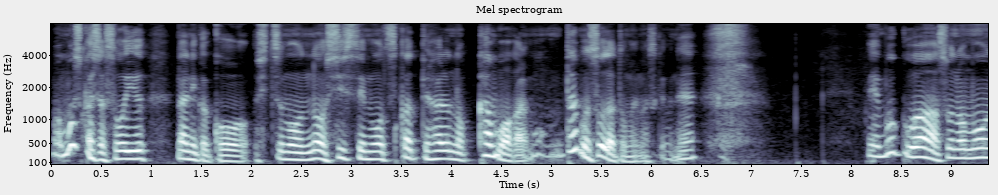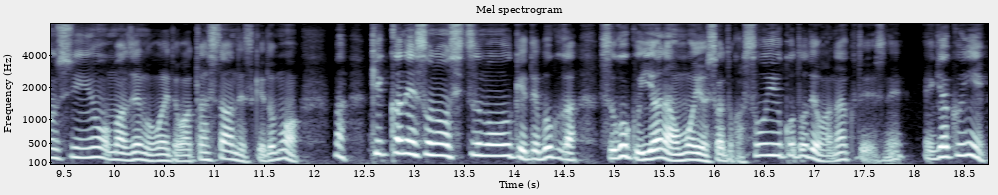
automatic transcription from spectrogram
まあ、もしかしたらそういう何かこう質問のシステムを使ってはるのかもわからない多分そうだと思いますけどね。で僕はその問診をまあ全部終えて渡したんですけどもまあ、結果ねその質問を受けて僕がすごく嫌な思いをしたとかそういうことではなくてですね逆に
